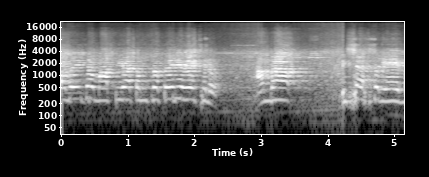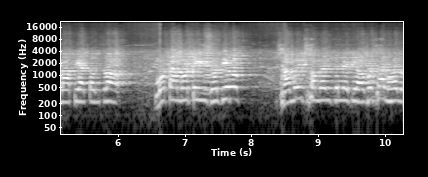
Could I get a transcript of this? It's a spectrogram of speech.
অবৈধ মাফিয়া তন্ত্র তৈরি হয়েছিল, আমরা বিশ্বাস করি এই মাফিয়া তন্ত্র মোটামুটি যদিও সাময়িক সময়ের জন্য এটি অবসান হলো,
